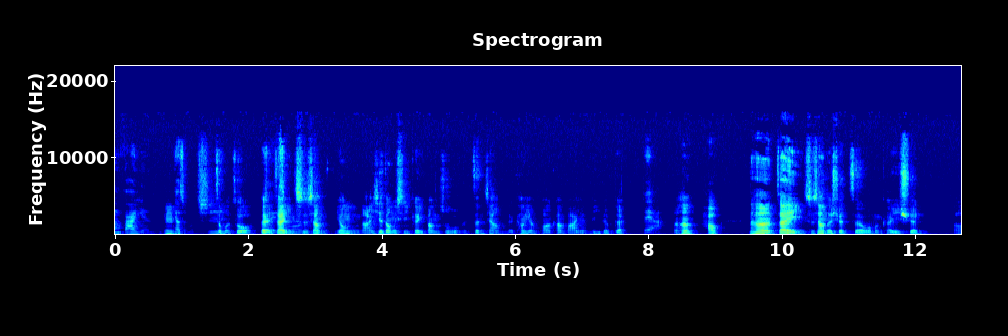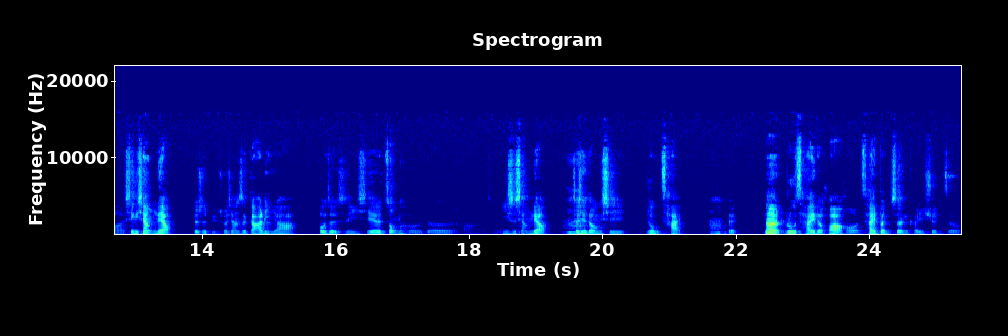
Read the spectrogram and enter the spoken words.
抗发炎嗯要怎么吃？怎么做？对，在饮食上用哪一些东西可以帮助我们增加我们的抗氧化、抗发炎力，对不对？对啊，嗯哼，好。那在饮食上的选择，我们可以选啊、呃新香料，就是比如说像是咖喱啊，或者是一些综合的啊、什么意式香料这些东西入菜。嗯对那入菜的话，吼，菜本身可以选择，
